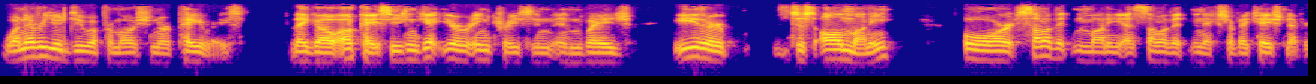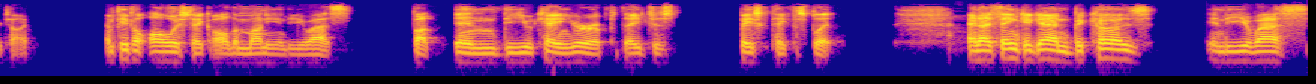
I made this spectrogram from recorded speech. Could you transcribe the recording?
whenever you do a promotion or pay raise, they go, okay, so you can get your increase in, in wage either just all money or some of it in money and some of it in extra vacation every time. And people always take all the money in the US. But in the UK and Europe, they just basically take the split. And I think again, because in the US,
